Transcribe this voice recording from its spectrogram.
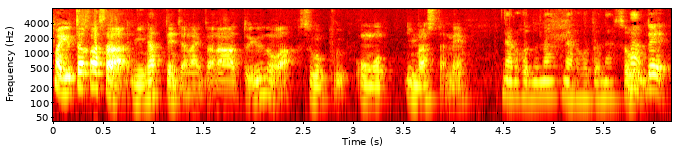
まあ、豊かさになってんじゃないかなというのはすごく思いましたね。なるほどななるほどな。そう、まあで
